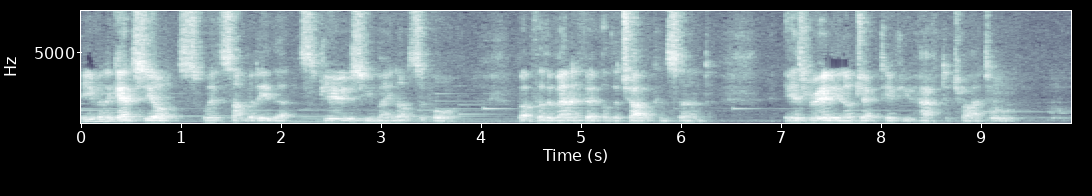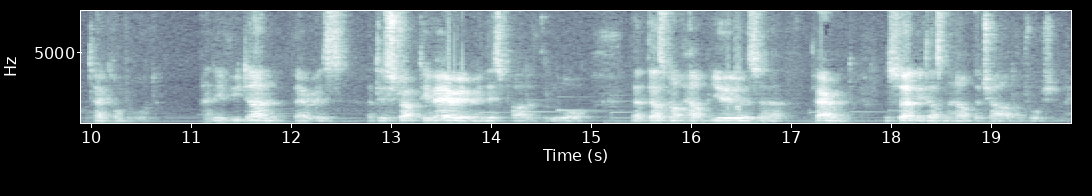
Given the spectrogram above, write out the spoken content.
even against the odds, with somebody that's views you may not support, but for the benefit of the child concerned, is really an objective you have to try to take on board. And if you don't, there is a destructive area in this part of the law that does not help you as a parent, and certainly doesn't help the child, unfortunately.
